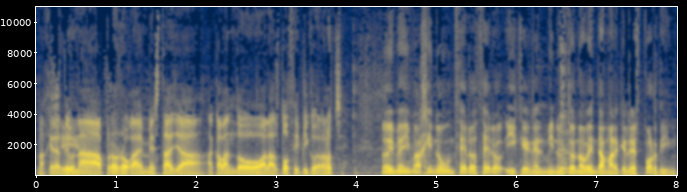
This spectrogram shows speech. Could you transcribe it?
Imagínate sí. una prórroga en Mestalla acabando a las doce y pico de la noche. No, y me imagino un 0-0 y que en el minuto 90 marque el Sporting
